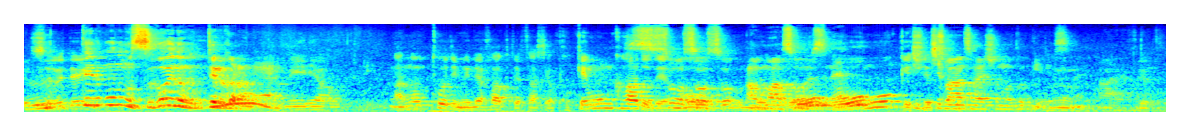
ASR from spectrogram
売ってるものもすごいの売ってるからね。メディアファクトリー。あの当時メディアファクトリー確かポケモンカードでもそうそうそう。あもまあそうですね。大儲けしてた。一番最初の時ですね。うん。はい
